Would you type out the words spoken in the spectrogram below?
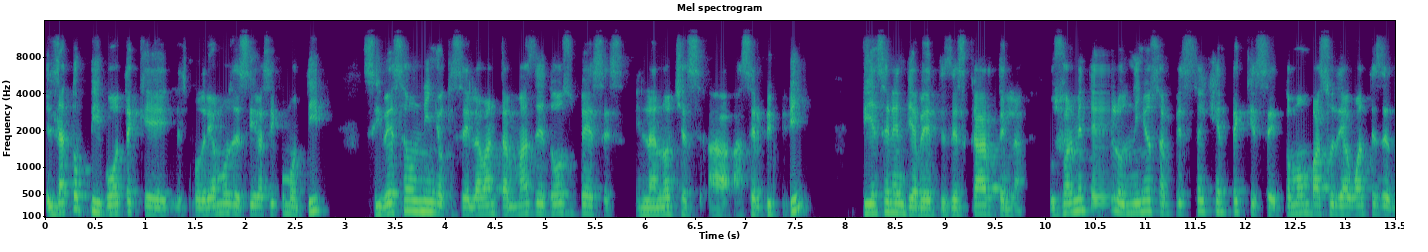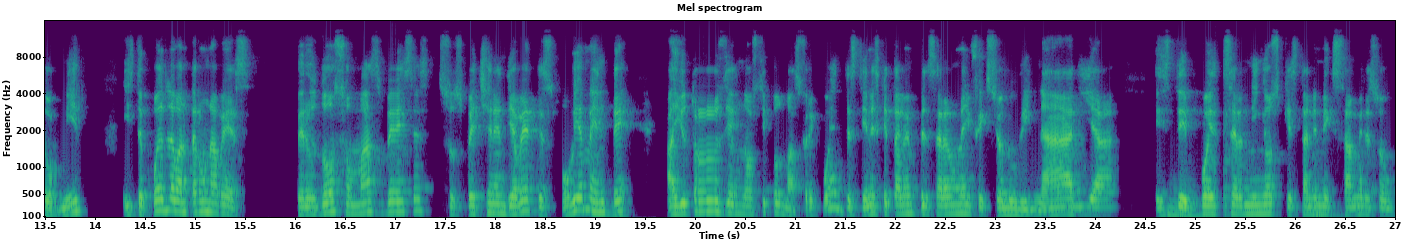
El dato pivote que les podríamos decir así como tip si ves a un niño que se levanta más de dos veces en la noche a, hacer pipí, piensen en diabetes, descártenla. Usualmente los niños, a veces hay gente que se toma un vaso de agua antes de dormir y te puedes levantar una vez, pero dos o más veces sospechen en diabetes. Obviamente hay otros diagnósticos más frecuentes. Tienes que también pensar en una infección urinaria, este, pueden ser niños que están en exámenes o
